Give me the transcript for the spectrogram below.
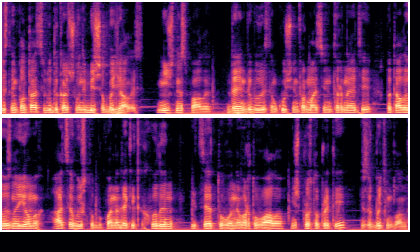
Після імплантації люди кажуть, що вони більше боялись, ніч не спали, день дивились там кучу інформації в інтернеті, питали у знайомих, а це вийшло буквально декілька хвилин, і це того не вартувало, ніж просто прийти і зробити імплант.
